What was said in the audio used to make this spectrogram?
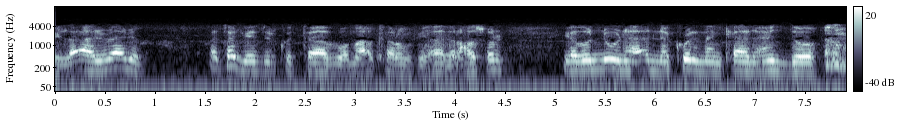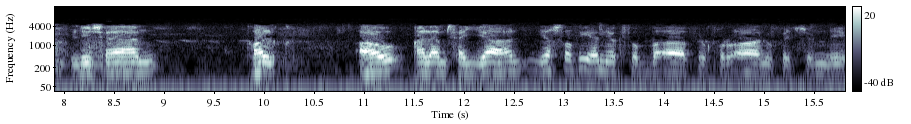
إلا أهل العلم فتجد الكتاب وما أكثرهم في هذا العصر يظنون أن كل من كان عنده لسان طلق أو قلم سيال يستطيع أن يكتب بقى في القرآن وفي السنة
